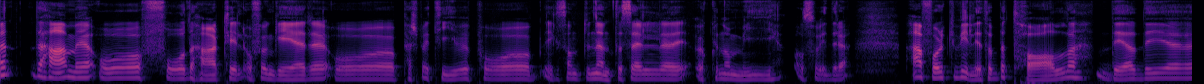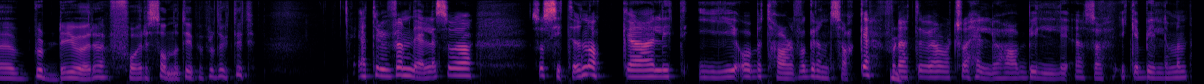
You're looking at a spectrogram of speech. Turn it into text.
Men det her med å få det her til å fungere, og perspektivet på Du nevnte selv eh, økonomi osv. Er folk villige til å betale det de eh, burde gjøre for sånne typer produkter? Jeg tror fremdeles så, så sitter det nok eh, litt i å betale for grønnsaker. For vi har vært så heldige å ha billig, altså ikke billig, men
